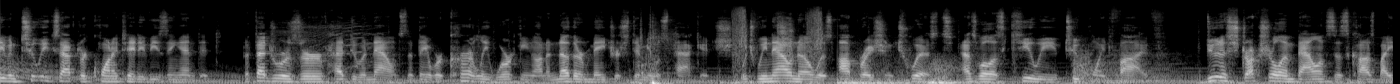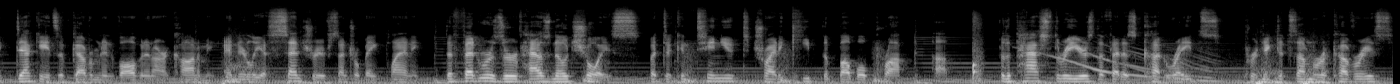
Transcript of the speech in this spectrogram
even two weeks after quantitative easing ended, the Federal Reserve had to announce that they were currently working on another major stimulus package, which we now know was Operation Twist, as well as QE 2.5. Due to structural imbalances caused by decades of government involvement in our economy and nearly a century of central bank planning, the Federal Reserve has no choice but to continue to try to keep the bubble propped up. For the past three years, the Fed has cut rates, predicted some recoveries,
